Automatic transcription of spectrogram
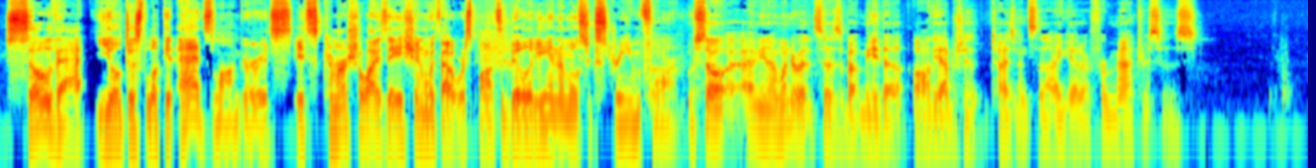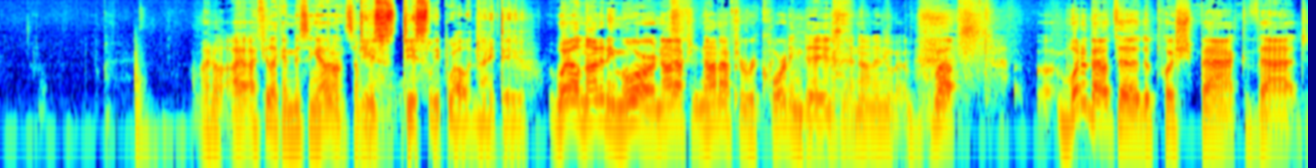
so that you'll just look at ads longer. It's it's commercialization without responsibility in the most extreme form. So, I mean, I wonder what it says about me that all the advertisements that I get are for mattresses. I don't. I, I feel like I'm missing out on Do something. you do you sleep well at night, David? Well, not anymore. Not after. Not after recording days. And not anyway. Well, what about the the pushback that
